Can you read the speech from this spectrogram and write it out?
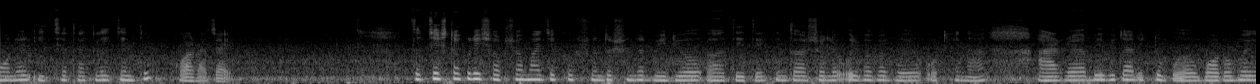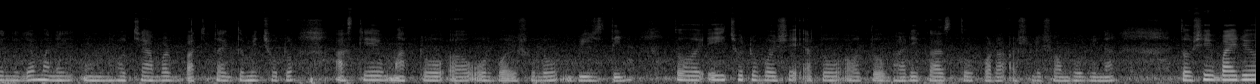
মনের ইচ্ছে থাকলেই কিন্তু করা যায়। তো চেষ্টা করি সবসময় যে খুব সুন্দর সুন্দর ভিডিও দিতে। কিন্তু আসলে ওইভাবে হয়ে ওঠে না। আর বেবিটা আর একটু বড় হয়ে নিলে মানে হচ্ছে আমার বাচ্চাটা একদমই ছোট। আজকে মাত্র ওর বয়স হলো বিশ দিন। তো এই ছোট বয়সে এত তো ভারী কাজ তো করা আসলে সম্ভবই না। তো সে বাইরেও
